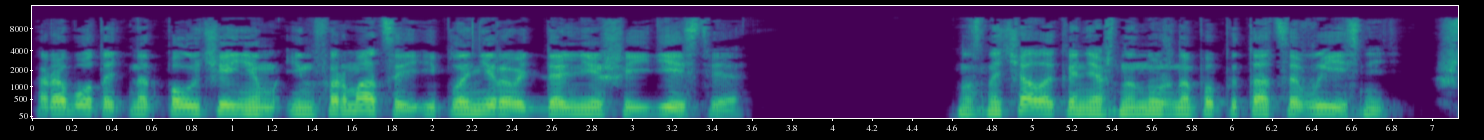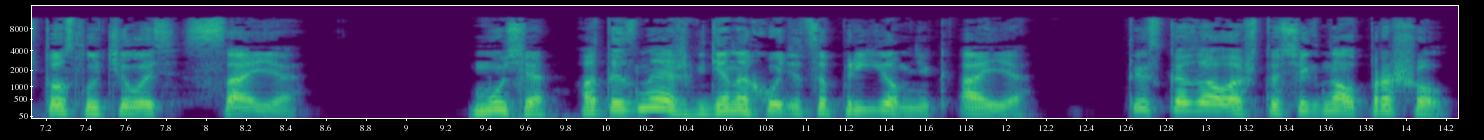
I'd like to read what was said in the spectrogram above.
работать над получением информации и планировать дальнейшие действия. Но сначала, конечно, нужно попытаться выяснить, что случилось с Айя. «Муся, а ты знаешь, где находится приемник Айя?» Ты сказала, что сигнал прошел.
